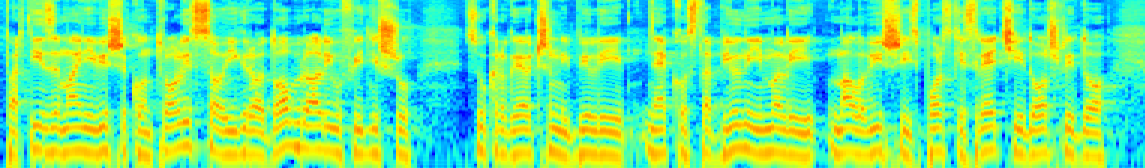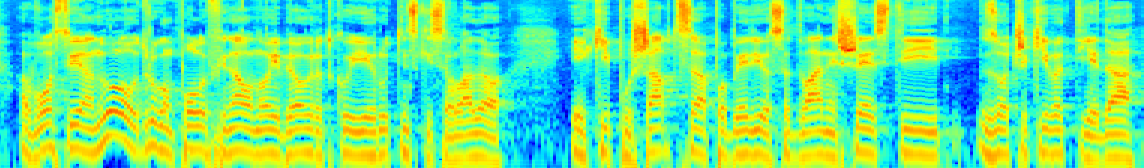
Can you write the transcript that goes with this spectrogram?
Partizan manje više kontrolisao, igrao dobro, ali u finišu su Kragujevčani bili neko stabilni, imali malo više i sportske sreće i došli do vostva 1-0 u drugom polufinalu Novi Beograd koji je rutinski savladao ekipu Šapca, pobedio sa 12-6 i za očekivati je da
